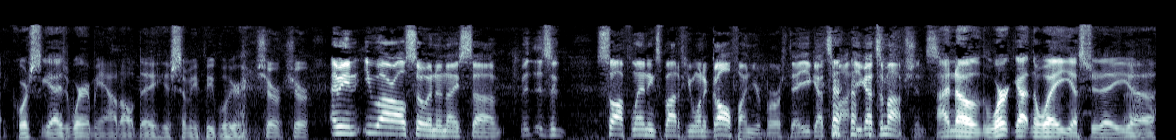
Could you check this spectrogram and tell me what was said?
Of course, the guys wear me out all day. There's so many people here. Sure, sure. I mean, you are also in a nice. Uh, it's a soft landing spot if you want to golf on your birthday. You got some. you got some options. I know work got in the way yesterday, uh,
